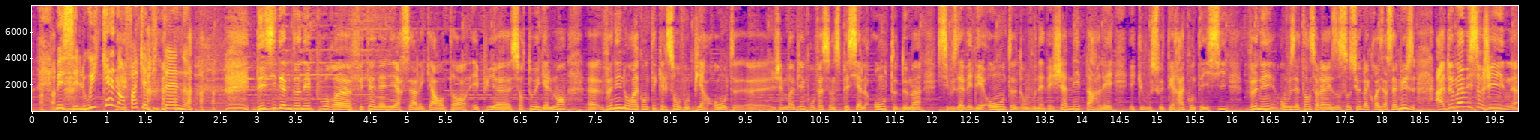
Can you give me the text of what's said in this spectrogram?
Mais c'est le week-end enfin, capitaine. des idées à me donner pour euh, fêter un anniversaire, les 40 ans. Et puis euh, surtout également, venez nous raconter quelles sont vos pires hontes. J'aimerais bien qu'on fasse un spécial honte demain. Si vous avez des hontes dont vous n'avez jamais parlé et que vous souhaitez raconter ici, venez, on vous attend sur les réseaux sociaux de la croisière s'amuse. À demain, misogyne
